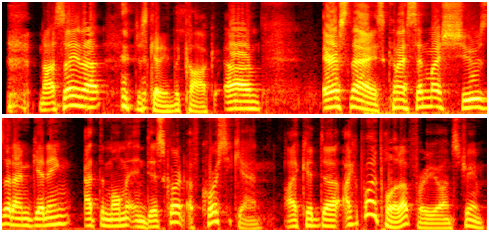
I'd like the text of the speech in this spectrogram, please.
Not saying that. Just kidding. The cock. Um, Air Snags, can I send my shoes that I'm getting at the moment in Discord? Of course you can. I could. Uh, I could probably pull it up for you on stream.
